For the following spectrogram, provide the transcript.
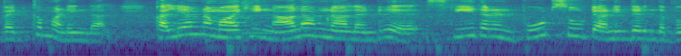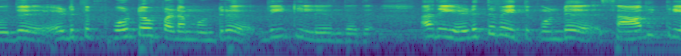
வெட்கம் அடைந்தாள். கல்யாணமாகி நாலாம் நாளன்று ஸ்ரீதரன் பூட் சூட் அணிந்திருந்த போது எடுத்த போட்டோ படம் ஒன்று வீட்டில் இருந்தது. அதை எடுத்து வைத்துக்கொண்டு சாவித்ரி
